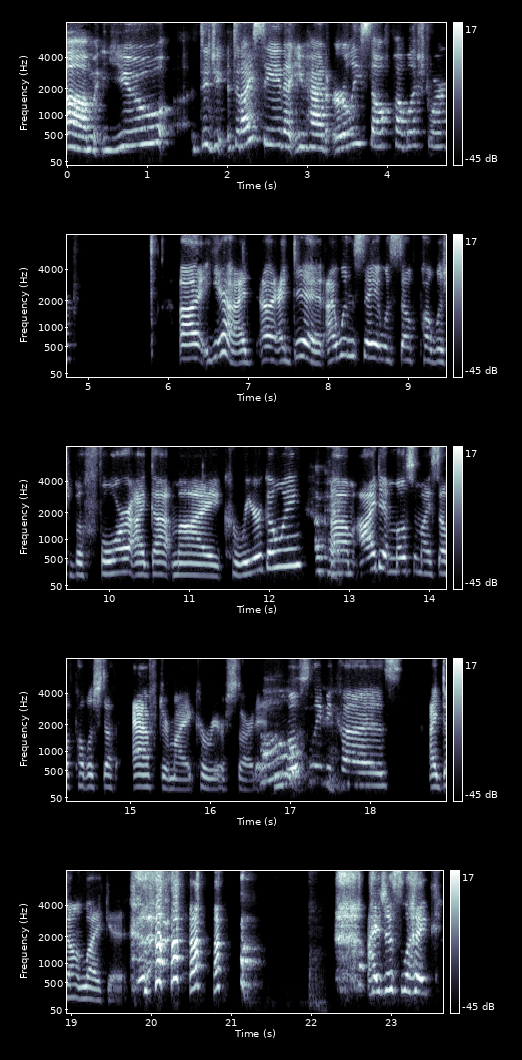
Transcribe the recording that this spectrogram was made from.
Um you did you did I see that you had early self-published work? Uh, yeah, I, I, did. I wouldn't say it was self-published before I got my career going. Okay. Um, I did most of my self-published stuff after my career started, oh, mostly okay. because I don't like it. I just like,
